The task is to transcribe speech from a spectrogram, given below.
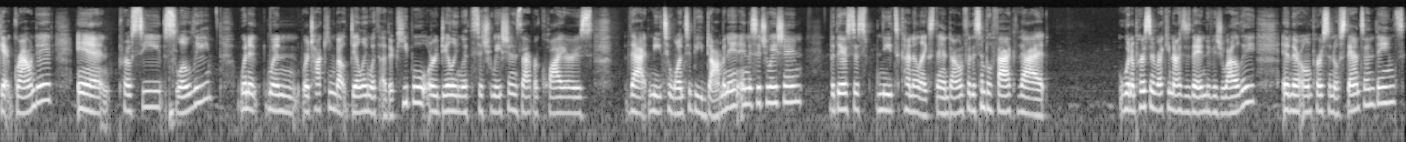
get grounded and proceed slowly when it when we're talking about dealing with other people or dealing with situations that requires that need to want to be dominant in a situation, but there's this need to kind of like stand down for the simple fact that when a person recognizes their individuality and their own personal stance on things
